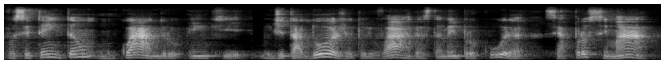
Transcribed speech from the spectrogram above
Você tem então um quadro em que o ditador Getúlio Vargas também procura se aproximar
